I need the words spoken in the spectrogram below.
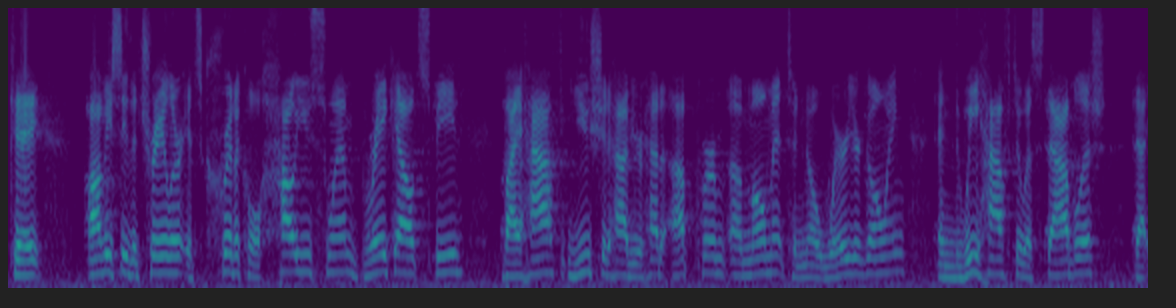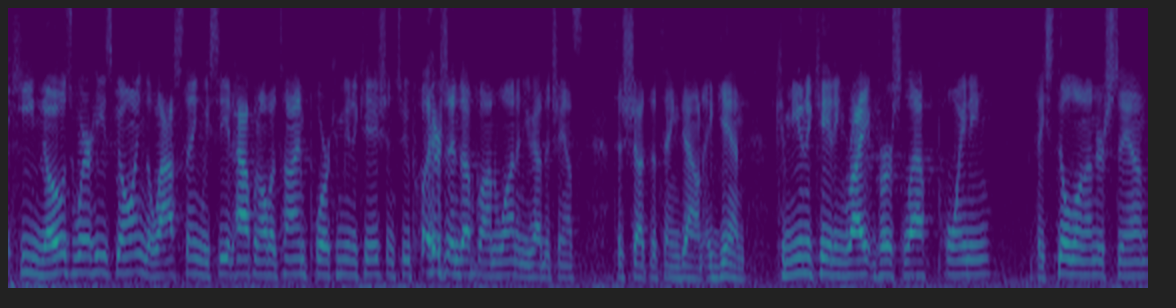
Okay, Obviously, the trailer, it's critical how you swim, breakout speed. By half, you should have your head up for a moment to know where you're going. And we have to establish that he knows where he's going. The last thing we see it happen all the time poor communication. Two players end up on one, and you have the chance to shut the thing down. Again, communicating right versus left, pointing if they still don't understand.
